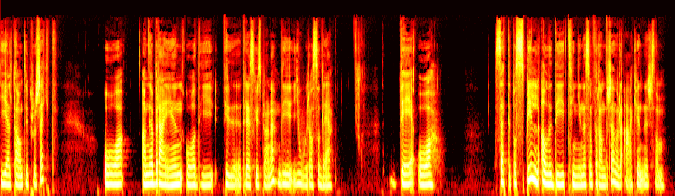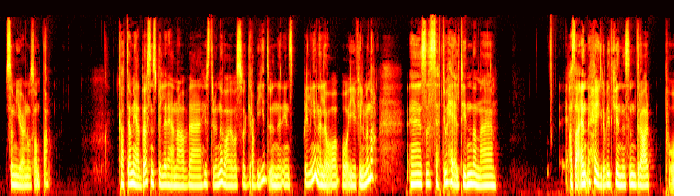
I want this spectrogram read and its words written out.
helt annet type prosjekt. Og Anja Breien og de tre skuespillerne de gjorde også det ved å sette på spill alle de tingene som forandrer seg når det er kvinner som, som gjør noe sånt. da. Katja Medbø, som spiller en av eh, hustruene, var jo også gravid under innspillingen, eller og, og i filmen. da. Eh, så det setter jo hele tiden denne Altså, en høygravid kvinne som drar på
